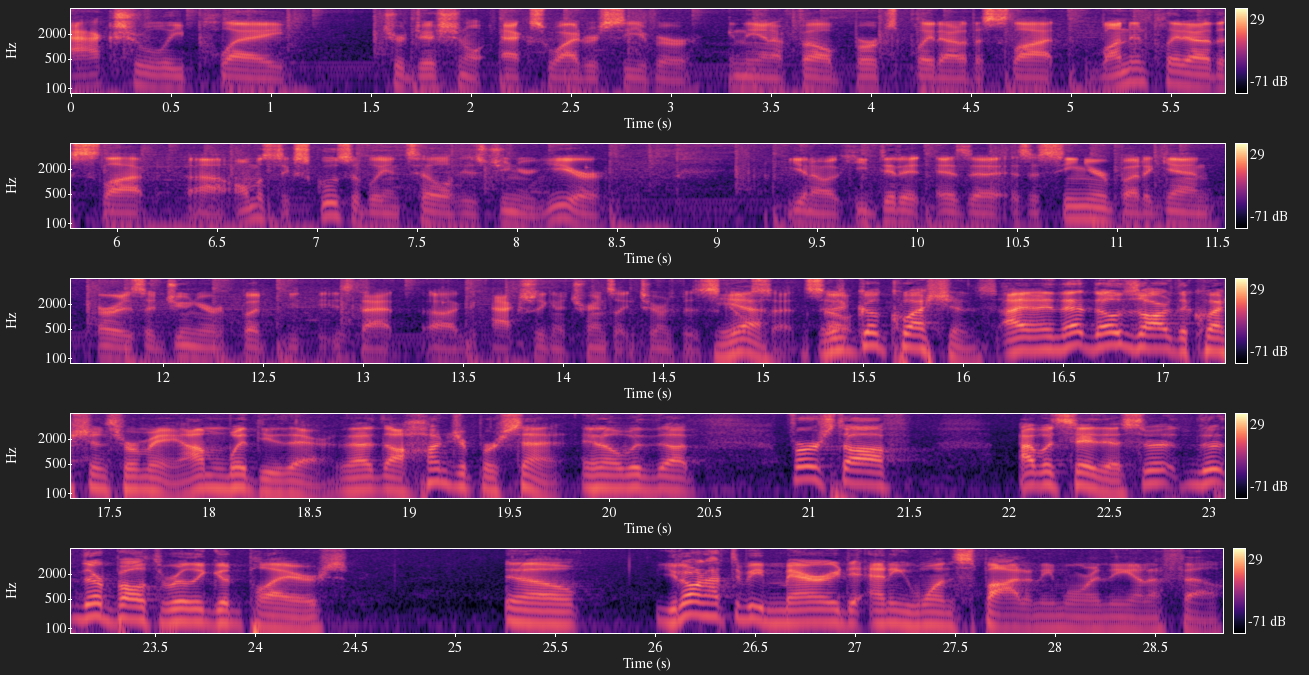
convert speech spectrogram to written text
actually play traditional X wide receiver in the NFL. Burks played out of the slot. London played out of the slot uh, almost exclusively until his junior year. You know, he did it as a, as a senior, but again, or as a junior. But is that uh, actually going to translate in terms of his skill yeah, set? So good questions. I mean, that, those are the questions for me. I'm with you there. That hundred percent. You know, with the first off, I would say this: they're, they're both really good players. You know, you don't have to be married to any one spot anymore in the NFL.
